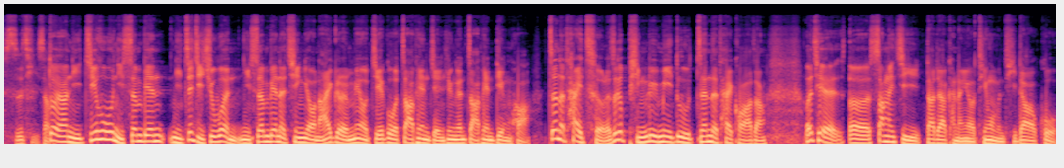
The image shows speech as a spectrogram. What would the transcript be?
实体上。对啊，你几乎你身边你自己去问你身边的亲友，哪一个人没有接过诈骗简讯跟诈骗电话？真的太扯了，这个频率密度真的太夸张。而且呃，上一集大家可能有听我们提到过。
